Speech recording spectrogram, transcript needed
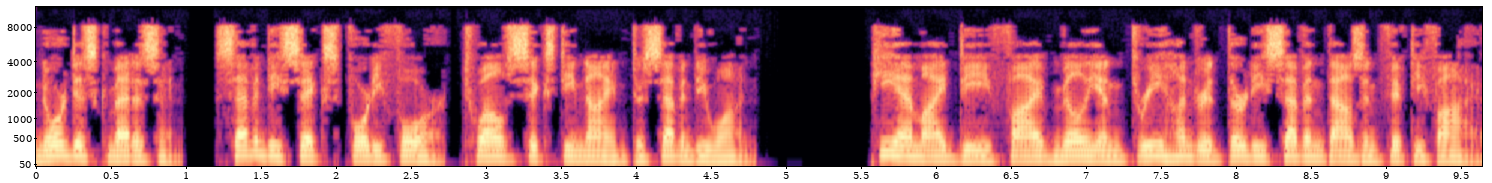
Nordisk Medicin. 76 44, 1269–71. PMID 5337055.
